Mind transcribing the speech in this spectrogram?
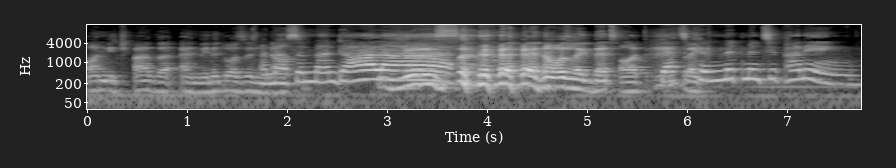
on each other, and then it was a, A Nel- Nelson Mandela. Yes, and I was like, "That's odd." That's like, commitment to punning.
